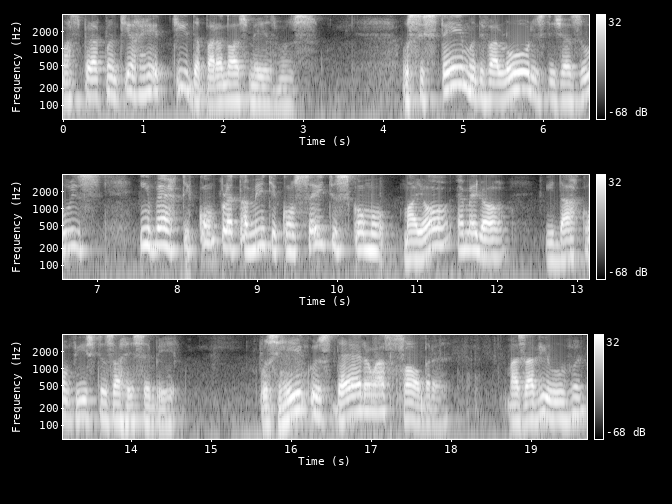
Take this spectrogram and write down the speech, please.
mas pela quantia retida para nós mesmos. O sistema de valores de Jesus inverte completamente conceitos como maior é melhor e dar com vistas a receber. Os ricos deram a sobra, mas a viúva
